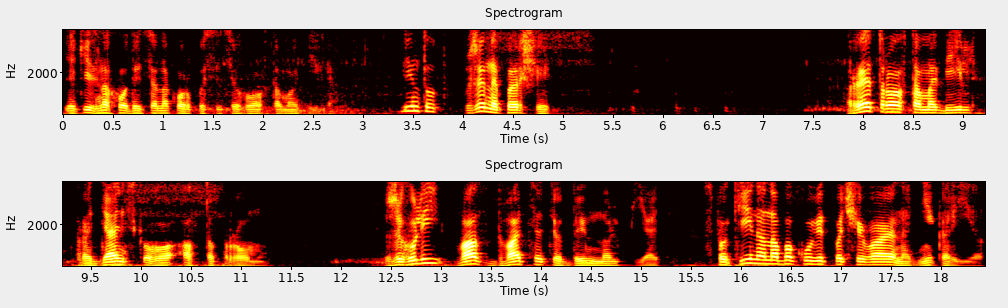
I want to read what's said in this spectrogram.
який знаходиться на корпусі цього автомобіля, він тут вже не перший рік. Ретроавтомобіль радянського автопрому. Жигулі ВАЗ-2105. Спокійно на боку відпочиває на дні кар'єр.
